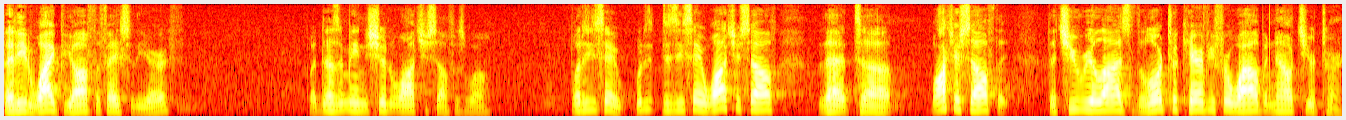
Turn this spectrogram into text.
that he'd wipe you off the face of the earth. But it doesn't mean you shouldn't watch yourself as well. What does he say? What does he say? Watch yourself that, uh, watch yourself that, that you realize the Lord took care of you for a while, but now it's your turn.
